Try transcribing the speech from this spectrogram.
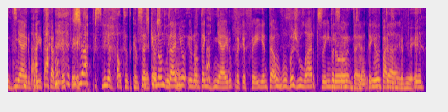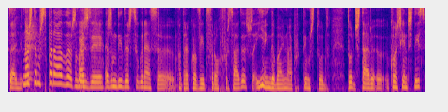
líquido? dinheiro para ir buscar um café. Já percebi a falta de café. Sabes que eu não, tenho, eu não tenho dinheiro para café e então vou bajular-te a emissão Pronto, inteira até que eu me pagues tenho, um café. Eu tenho. Nós estamos separadas. Pois Nós- é. As medidas de segurança contra a Covid foram reforçadas e ainda bem, não é? Porque temos todo, todos estar eh, conscientes disso.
